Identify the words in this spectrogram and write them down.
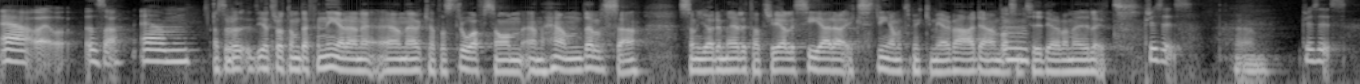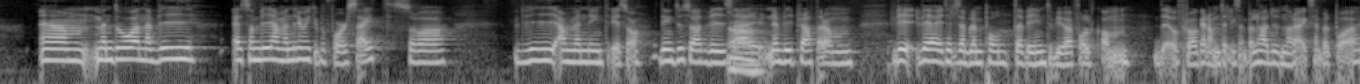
Eh, och, och, så. Ehm, Alltså, jag tror att de definierar en, en katastrof som en händelse som gör det möjligt att realisera extremt mycket mer värde än vad som Mm. tidigare var möjligt. precis. Um, Precis. Ehm, men då när vi, eftersom vi använder det mycket på Foresight så vi använder inte det så. Det är inte så att vi så här, Ja. när vi pratar om, vi, vi har ju till exempel en podd där vi intervjuar folk om och frågar dem till exempel, har du några exempel på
